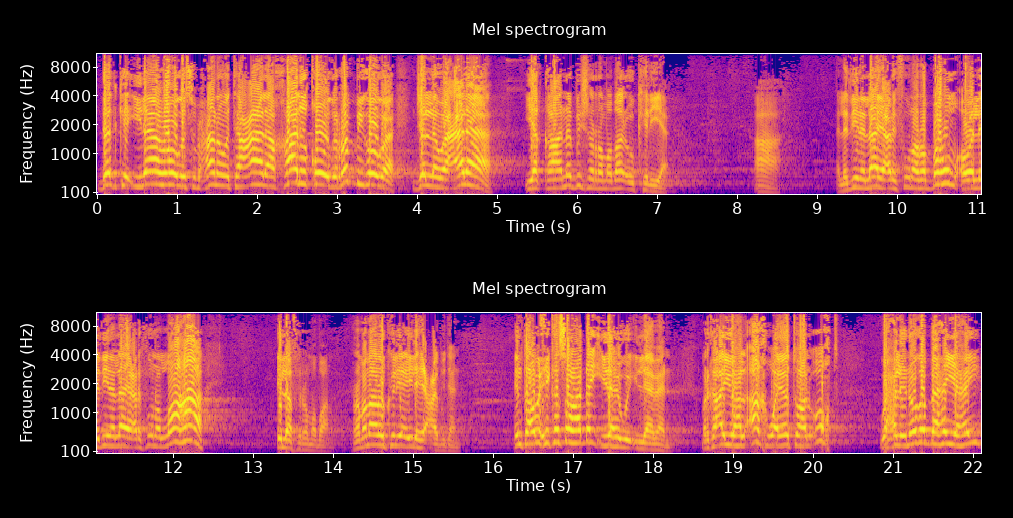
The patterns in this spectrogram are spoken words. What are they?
dadka ilaahooga subxaana wa tacaala khaaliqooga rabbigooga jala wacalaa yaqaano bisha ramadaan oo keliya aladiina laa yacrifuuna rabbahum o aladiina laa yacrifuuna allaha ila fii ramadaan ramadaan oo keliya ay ilahay caabudaan intaa wixii ka soo hadhay ilaahay way ilaabaan marka ayuha alakh wa ayatuha alukht waxaa laynooga baahan yahay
